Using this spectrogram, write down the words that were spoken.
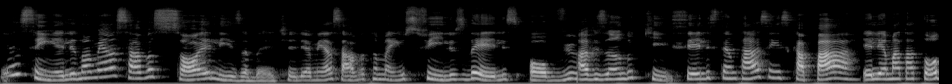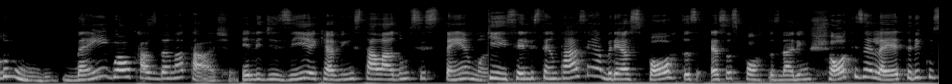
E assim, ele não ameaçava só Elizabeth, ele ameaçava também os filhos deles, óbvio, avisando que se eles tentassem escapar, ele ia matar todo mundo. Bem igual o caso da Natasha. Ele dizia que havia instalado um sistema que, se eles tentassem abrir as portas, essas portas dariam choques elétricos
